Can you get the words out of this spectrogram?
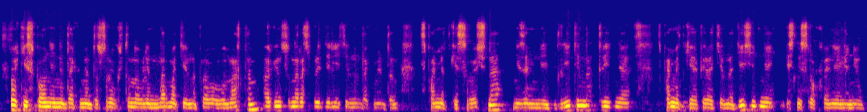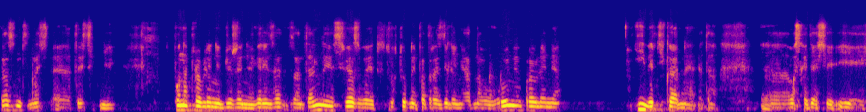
Сроки исполнения документов срок установлен нормативно-правовым актом, организационно-распределительным документом с пометкой «срочно», незамедлительно 3 дня, с пометкой «оперативно» 10 дней. Если срок хранения не указан, значит 30 э, дней по направлению движения горизонтальные, связывает структурные подразделения одного уровня управления, и вертикальные, это э, восходящие и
